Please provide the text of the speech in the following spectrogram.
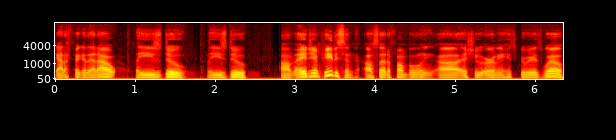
Got to figure that out. Please do, please do. Um, Adrian Peterson also had a fumbling uh, issue early in his career as well.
